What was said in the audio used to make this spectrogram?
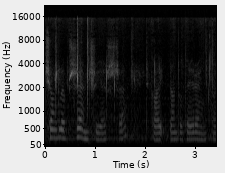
ciągle brzęczy jeszcze. Czekaj, dam tutaj rękę.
